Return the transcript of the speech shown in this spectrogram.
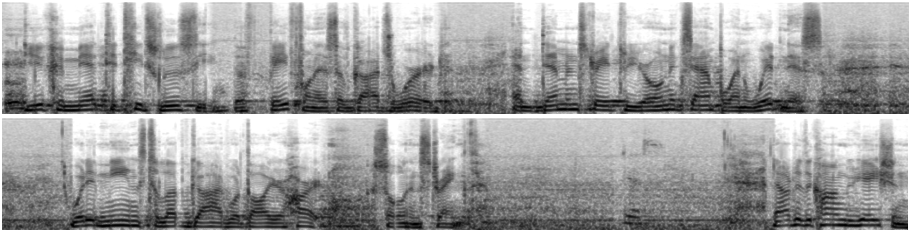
Do you commit to teach Lucy the faithfulness of God's word and demonstrate through your own example and witness what it means to love God with all your heart, soul, and strength. Yes. Now to the congregation.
